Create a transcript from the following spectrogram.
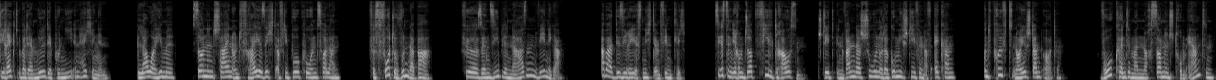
direkt über der Mülldeponie in Hechingen. Blauer Himmel, Sonnenschein und freie Sicht auf die Burg Hohenzollern. Fürs Foto wunderbar, für sensible Nasen weniger. Aber Desiree ist nicht empfindlich. Sie ist in ihrem Job viel draußen, steht in Wanderschuhen oder Gummistiefeln auf Äckern und prüft neue Standorte. Wo könnte man noch Sonnenstrom ernten?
